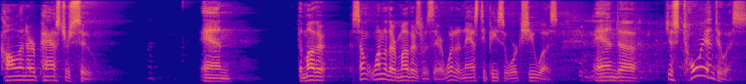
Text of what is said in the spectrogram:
calling her Pastor Sue. And the mother, some, one of their mothers was there. What a nasty piece of work she was and uh, just tore into us.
